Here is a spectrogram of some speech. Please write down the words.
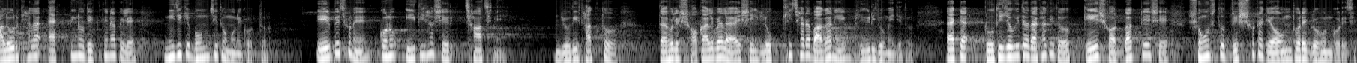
আলোর খেলা একদিনও দেখতে না পেলে নিজেকে বঞ্চিত মনে করত। এর পেছনে কোনো ইতিহাসের ছাঁচ নেই। যদি থাকতো, তাহলে সকালবেলায় সেই লক্ষ্মী ছাড়া বাগানে ভিড় জমে যেত। একটা প্রতিযোগিতা দেখা দিত কে সর্বাগ্রে এসে সমস্ত দৃশ্যটাকে অন্তরে গ্রহণ করেছে।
